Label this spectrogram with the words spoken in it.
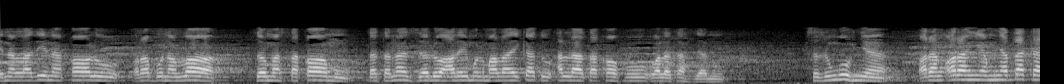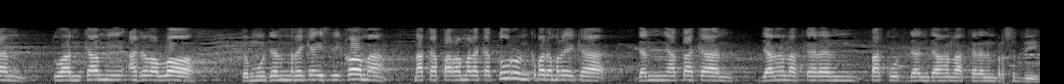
Innal ladhina qalu Rabbuna Allah Thumma tatanazzalu alaihimul malaikatu alla taqafu wa tahzanu. Sesungguhnya orang-orang yang menyatakan Tuhan kami adalah Allah, kemudian mereka istiqamah, maka para malaikat turun kepada mereka dan menyatakan, janganlah kalian takut dan janganlah kalian bersedih.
